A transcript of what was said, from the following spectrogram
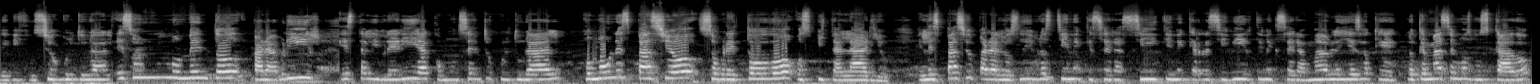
de, difusión cultural. Es un momento para abrir esta librería como un centro cultural, como un espacio sobre todo hospitalario. El espacio para los libros tiene que ser así, tiene que recibir, tiene que ser amable y es lo que, lo que más hemos buscado.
